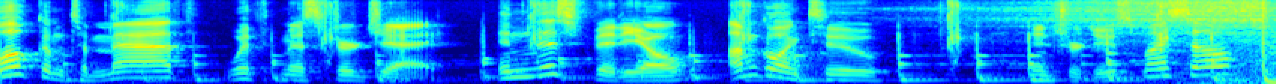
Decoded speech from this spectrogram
Welcome to Math with Mr. J. In this video, I'm going to introduce myself.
